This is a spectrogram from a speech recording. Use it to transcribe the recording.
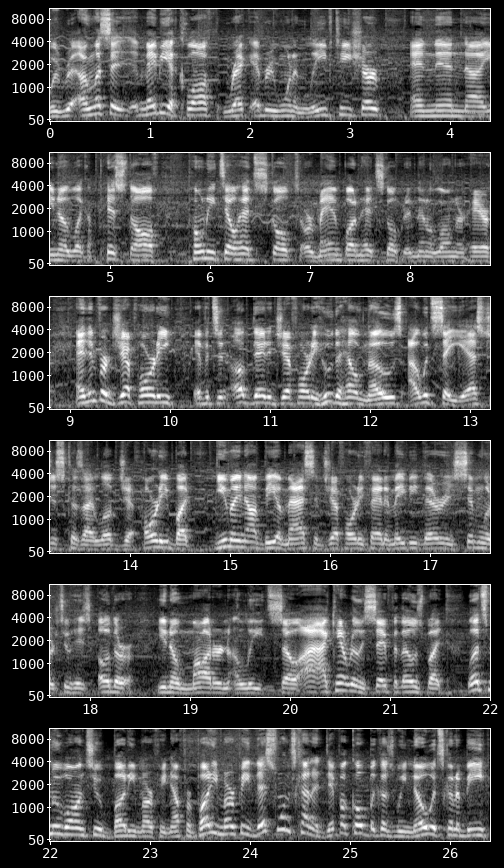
We Unless it, maybe a cloth wreck everyone and leave t-shirt, and then, uh, you know, like a pissed off ponytail head sculpt or man bun head sculpt and then a longer hair. And then for Jeff Hardy, if it's an updated Jeff Hardy, who the hell knows? I would say yes just because I love Jeff Hardy, but you may not be a massive Jeff Hardy fan. It may be very similar to his other, you know, modern elites. So I, I can't really say for those, but let's move on to Buddy Murphy. Now for Buddy Murphy, this one's kind of difficult because we know it's going to be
